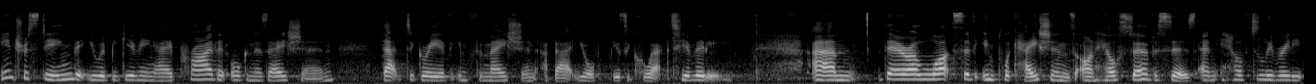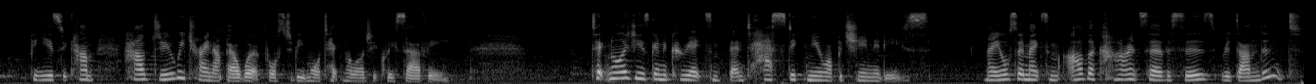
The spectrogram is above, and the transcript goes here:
Interesting that you would be giving a private organisation that degree of information about your physical activity. Um, there are lots of implications on health services and health delivery for years to come. How do we train up our workforce to be more technologically savvy? Technology is going to create some fantastic new opportunities. May also make some other current services redundant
